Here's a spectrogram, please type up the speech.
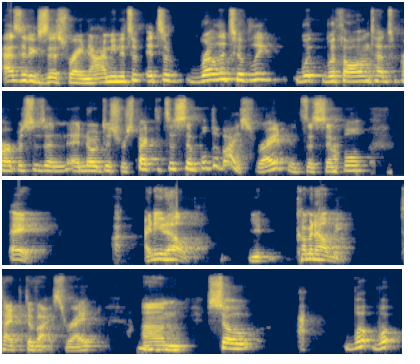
as it exists right now, I mean, it's a it's a relatively, with with all intents and purposes, and and no disrespect, it's a simple device, right? It's a simple, hey, I need help. You come and help me, type device, right? Mm-hmm. Um, so what what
